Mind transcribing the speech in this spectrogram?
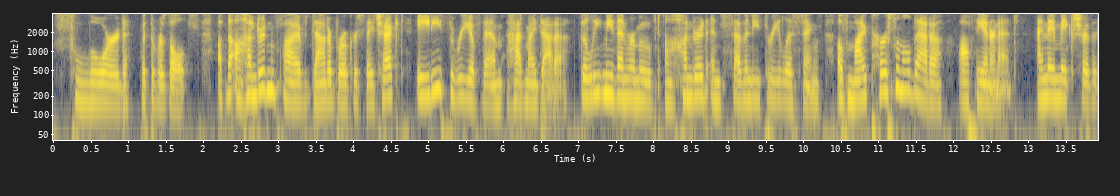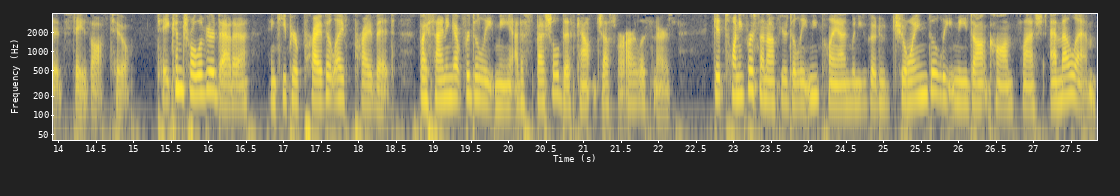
floored with the results. Of the 105 data brokers they checked, 83 of them had my data. Delete Me then removed 173 listings of my personal data off the internet and they make sure that it stays off too. Take control of your data and keep your private life private by signing up for Delete Me at a special discount just for our listeners. Get 20% off your Delete Me plan when you go to joindeleteme.com slash MLM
